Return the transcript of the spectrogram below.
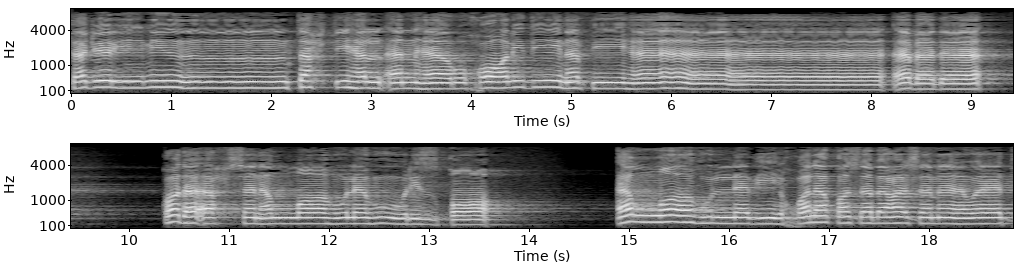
تَجْرِي مِن تَحْتِهَا الْأَنْهَارُ خَالِدِينَ فِيهَا أَبَدًا ۖ. قَدْ أَحْسَنَ اللَّهُ لَهُ رِزْقًا. اللَّهُ الَّذِي خَلَقَ سَبْعَ سَمَاوَاتٍ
